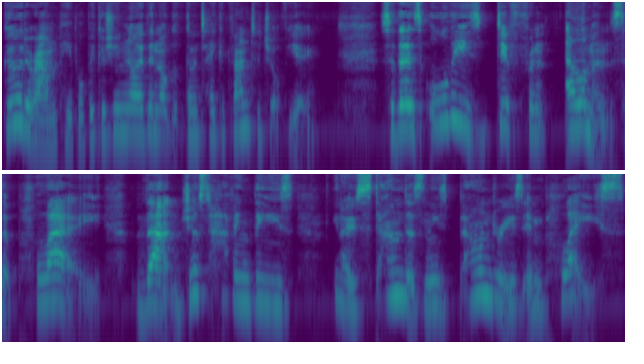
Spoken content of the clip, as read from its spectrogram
good around people because you know they're not going to take advantage of you. So there's all these different elements at play that just having these, you know, standards and these boundaries in place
